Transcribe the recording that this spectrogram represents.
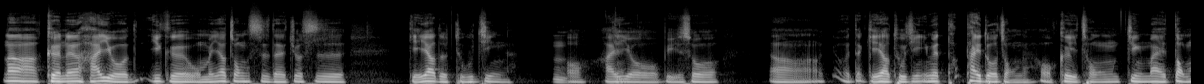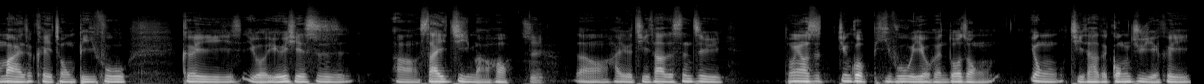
那可能还有一个我们要重视的，就是给药的途径啊，嗯。哦，还有比如说啊，我的给药途径，因为太太多种了哦，可以从静脉动脉，就可以从皮肤，可以有有一些是啊塞剂嘛哈，是，然后还有其他的，甚至于同样是经过皮肤，也有很多种用其他的工具也可以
